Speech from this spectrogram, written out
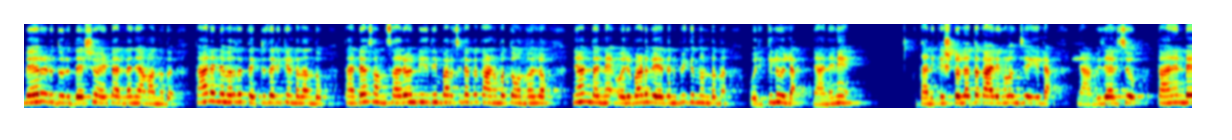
വേറൊരു ദുരുദ്ദേശമായിട്ടല്ല ഞാൻ വന്നത്. താൻ എന്നെ വെറുതെ തെറ്റിദ്ധരിക്കേണ്ട നന്ദു. തന്റെ സംസാരവും രീതിയും പറച്ചിലൊക്കെ കാണുമ്പോൾ തോന്നുമല്ലോ. ഞാൻ തന്നെ ഒരുപാട് വേദനിപ്പിക്കുന്നുണ്ടെന്ന്. ഒരിക്കലുമില്ല. ഞാനിനി തനിക്കിഷ്ടമില്ലാത്ത കാര്യങ്ങളൊന്നും ചെയ്യില്ല. ഞാൻ വിചാരിച്ചു താൻ എന്റെ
